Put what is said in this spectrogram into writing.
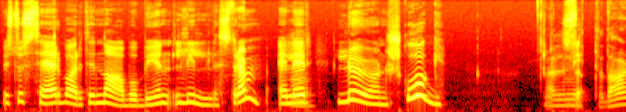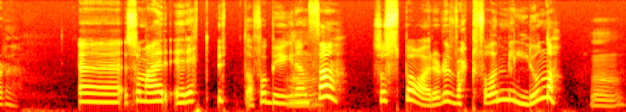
Hvis du ser bare til nabobyen Lillestrøm, eller Lørenskog, Eller Nittedal. eh, som er rett utafor bygrensa, så sparer du i hvert fall en million, da. Mm.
